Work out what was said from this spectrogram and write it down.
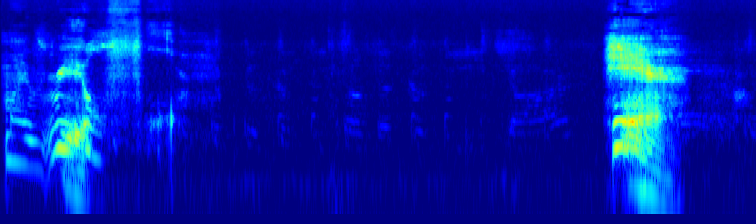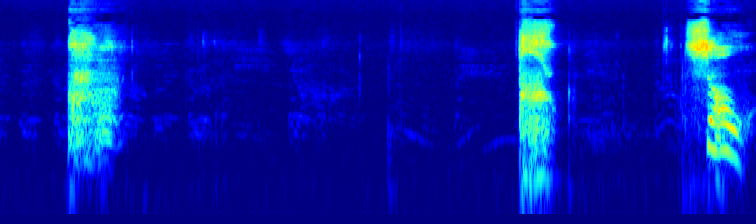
my real form. Here. So,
